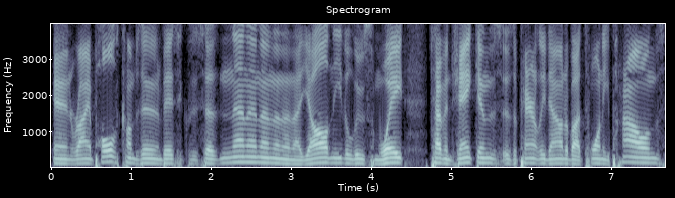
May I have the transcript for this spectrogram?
And Ryan Poles comes in and basically says, "No, no, no, no, no, no. Y'all need to lose some weight." Teven Jenkins is apparently down about 20 pounds.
